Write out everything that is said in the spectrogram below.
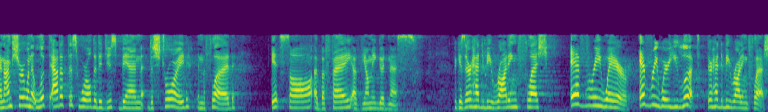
And I'm sure when it looked out at this world that had just been destroyed in the flood, it saw a buffet of yummy goodness. because there had to be rotting flesh everywhere. Everywhere you looked, there had to be rotting flesh.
